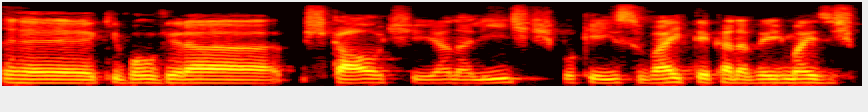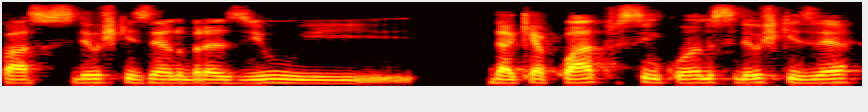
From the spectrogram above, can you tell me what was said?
é, que vão virar scout e analytics porque isso vai ter cada vez mais espaço se Deus quiser no Brasil e daqui a quatro cinco anos se Deus quiser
